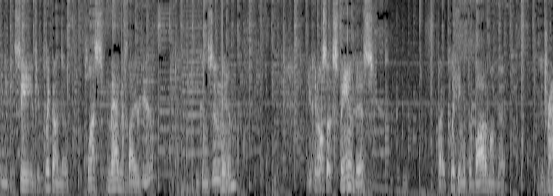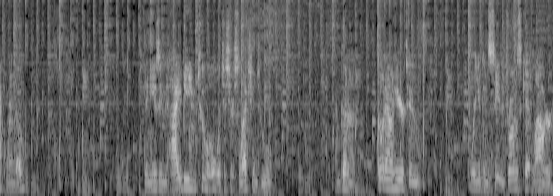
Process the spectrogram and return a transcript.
And you can see if you click on the plus magnifier here, you can zoom in. You can also expand this by clicking at the bottom of the, the track window. Then using the I-beam tool, which is your selection tool, I'm going to go down here to where you can see the drums get louder.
